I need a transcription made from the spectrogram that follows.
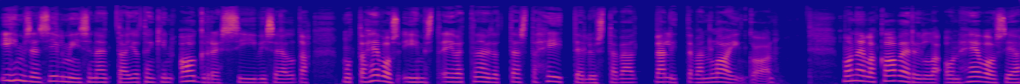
Ihmisen silmiin se näyttää jotenkin aggressiiviselta, mutta hevosihmiset eivät näytä tästä heittelystä välittävän lainkaan. Monella kaverilla on hevosia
